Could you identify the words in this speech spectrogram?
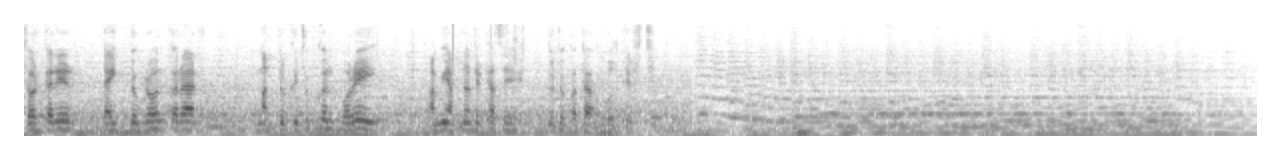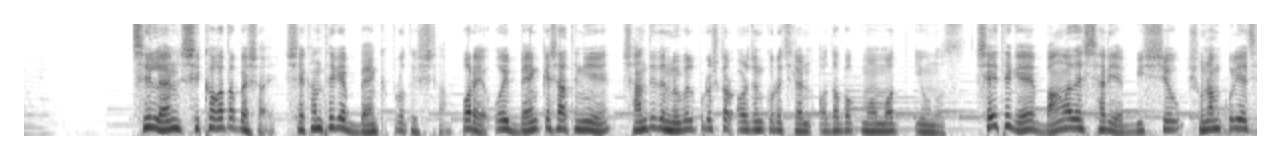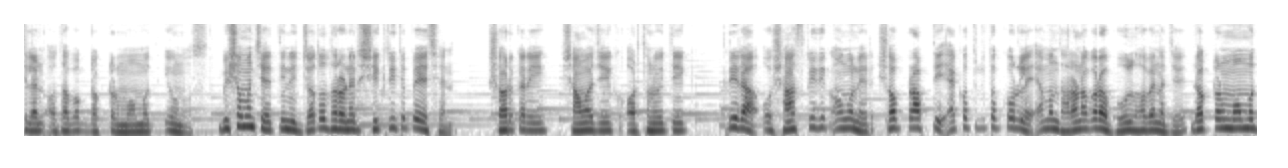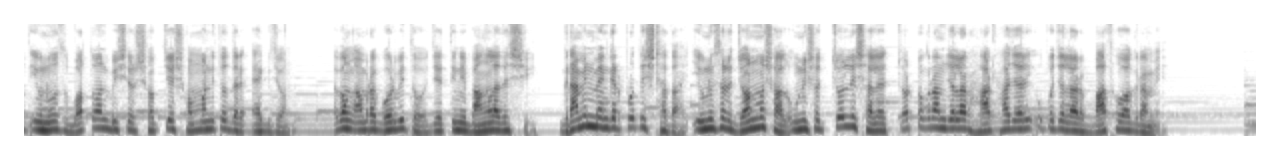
সরকারের দায়িত্ব গ্রহণ করার মাত্র কিছুক্ষণ পরেই আমি আপনাদের কাছে দুটো কথা বলতে এসেছি। ছিলেন শিক্ষকতা পেশায়, সেখান থেকে ব্যাংক প্রতিষ্ঠা। পরে ওই ব্যাংককে সাথে নিয়ে শান্তিতে নোবেল পুরস্কার অর্জন করেছিলেন অধ্যাপক মোহাম্মদ ইউনুস। সেই থেকে বাংলাদেশ ছাড়িয়ে বিশ্বেও সুনাম কুড়িয়েছিলেন অধ্যাপক ডক্টর মোহাম্মদ ইউনুস। বিশ্বমঞ্চে তিনি যত ধরনের স্বীকৃতি পেয়েছেন সরকারি, সামাজিক, অর্থনৈতিক, ক্রীড়া ও সাংস্কৃতিক অঙ্গনের সব প্রাপ্তি একত্রিত করলে এমন ধারণা করা ভুল হবে না যে ডক্টর মোহাম্মদ ইউনুস বর্তমান বিশ্বের সবচেয়ে সম্মানিতদের একজন এবং আমরা গর্বিত যে তিনি বাংলাদেশী। গ্রামীণ ব্যাংকের প্রতিষ্ঠাতা ইউনুসের জন্মসাল উনিশশো চল্লিশ সালে চট্টগ্রাম জেলার হাটহাজারী উপজেলার বাথুয়া গ্রামে।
